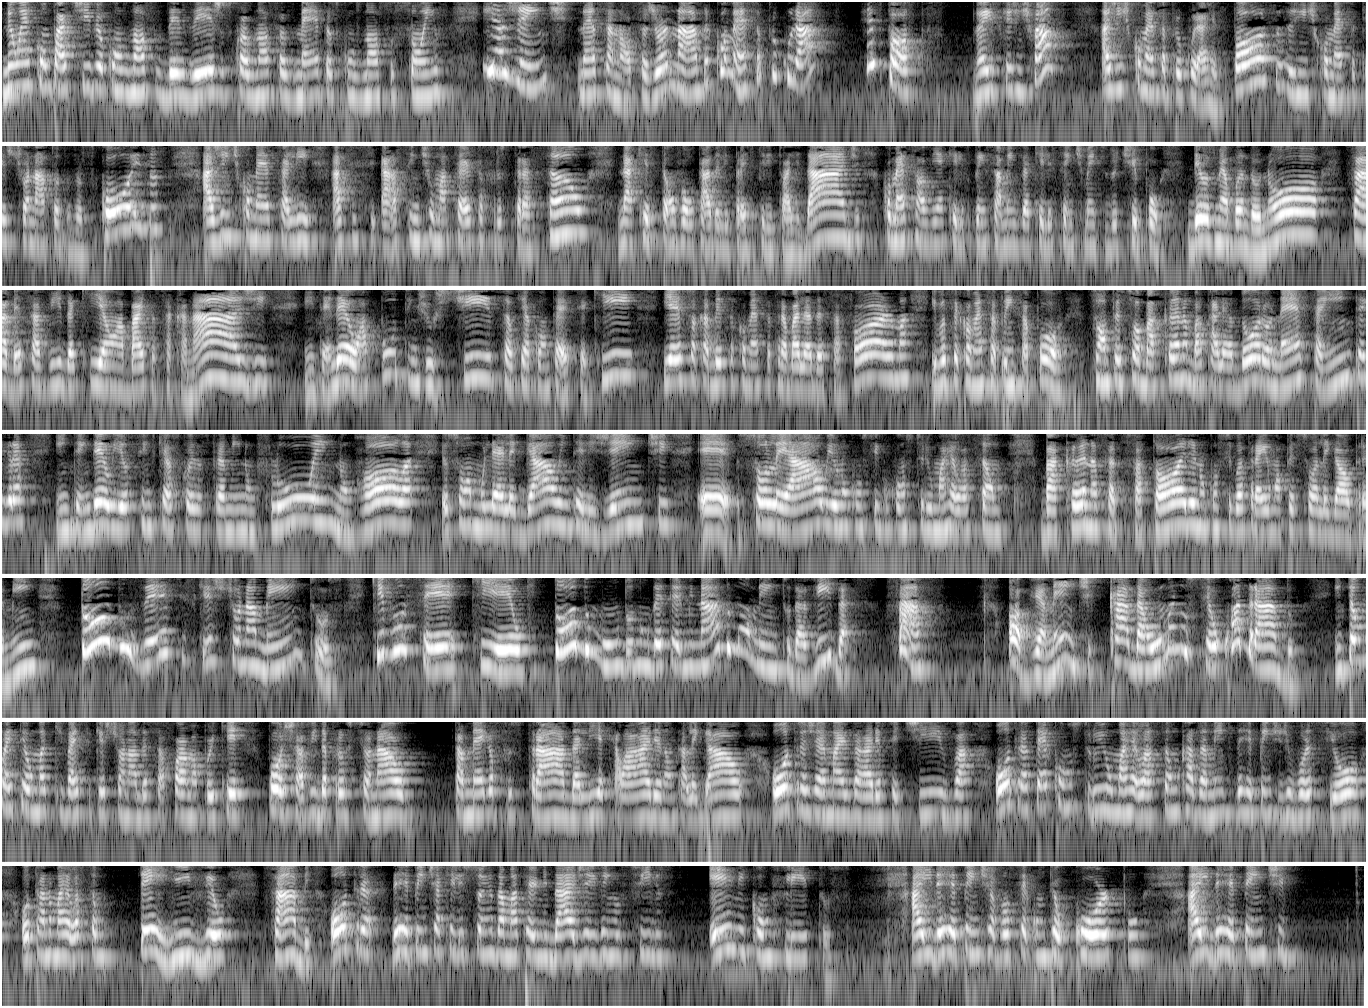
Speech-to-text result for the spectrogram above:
não é compatível com os nossos desejos, com as nossas metas, com os nossos sonhos, e a gente, nessa nossa jornada, começa a procurar respostas. Não é isso que a gente faz? A gente começa a procurar respostas, a gente começa a questionar todas as coisas, a gente começa ali a, se, a sentir uma certa frustração na questão voltada ali para a espiritualidade, começam a vir aqueles pensamentos, aqueles sentimentos do tipo Deus me abandonou, sabe? Essa vida aqui é uma baita sacanagem, entendeu? Uma puta injustiça o que acontece aqui. E aí sua cabeça começa a trabalhar dessa forma e você começa a pensar, pô, sou uma pessoa bacana, batalhadora, honesta, íntegra, entendeu? E eu sinto que as coisas para mim não fluem, não rola. Eu sou uma mulher legal, inteligente, é, sou leal e eu não consigo construir uma relação bacana, satisfatória, não consigo atrair uma pessoa legal para mim todos esses questionamentos que você, que eu, que todo mundo num determinado momento da vida faz. Obviamente, cada uma no seu quadrado. Então vai ter uma que vai se questionar dessa forma porque, poxa, a vida profissional tá mega frustrada ali, aquela área não tá legal, outra já é mais a área afetiva, outra até construiu uma relação, um casamento, de repente divorciou, ou tá numa relação terrível, sabe? Outra, de repente, é aquele sonho da maternidade, aí vem os filhos, N conflitos. Aí de repente é você com teu corpo, aí de repente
